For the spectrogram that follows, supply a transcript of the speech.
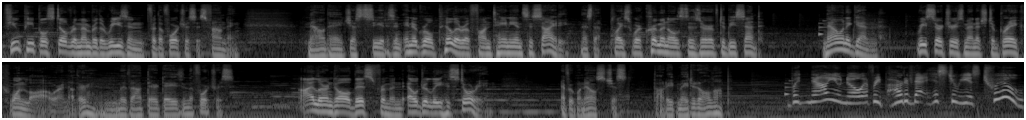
Few people still remember the reason for the fortress's founding. Now they just see it as an integral pillar of Fontainian society, as the place where criminals deserve to be sent. Now and again, researchers manage to break one law or another and live out their days in the fortress. I learned all this from an elderly historian. Everyone else just thought he'd made it all up. But now you know every part of that history is true.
